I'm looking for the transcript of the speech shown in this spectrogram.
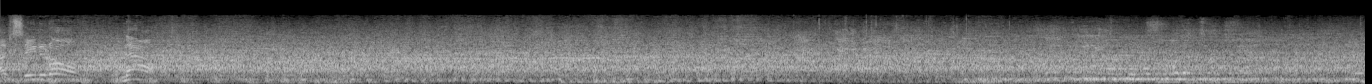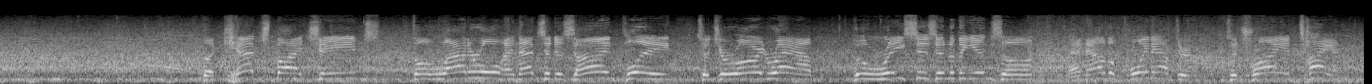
I've seen it all. Now, The catch by James, the lateral, and that's a design play to Gerard Rabb, who races into the end zone. And now the point after to try and tie it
